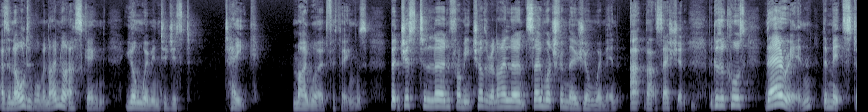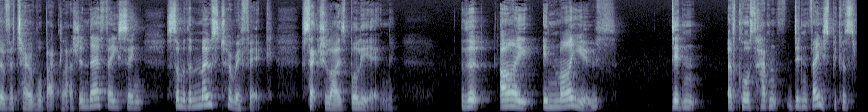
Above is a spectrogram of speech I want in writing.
as an older woman, I'm not asking young women to just take my word for things, but just to learn from each other. And I learned so much from those young women at that session because, of course, they're in the midst of a terrible backlash and they're facing some of the most horrific sexualized bullying that I, in my youth, didn't, of course, hadn't didn't face because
